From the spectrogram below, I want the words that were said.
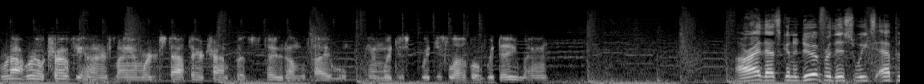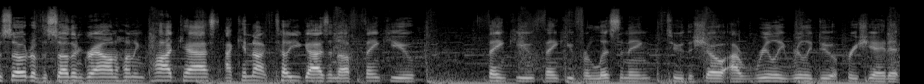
we're not real trophy hunters, man. We're just out there trying to put some food on the table, and we just we just love what we do, man. All right, that's going to do it for this week's episode of the Southern Ground Hunting Podcast. I cannot tell you guys enough. Thank you, thank you, thank you for listening to the show. I really, really do appreciate it.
